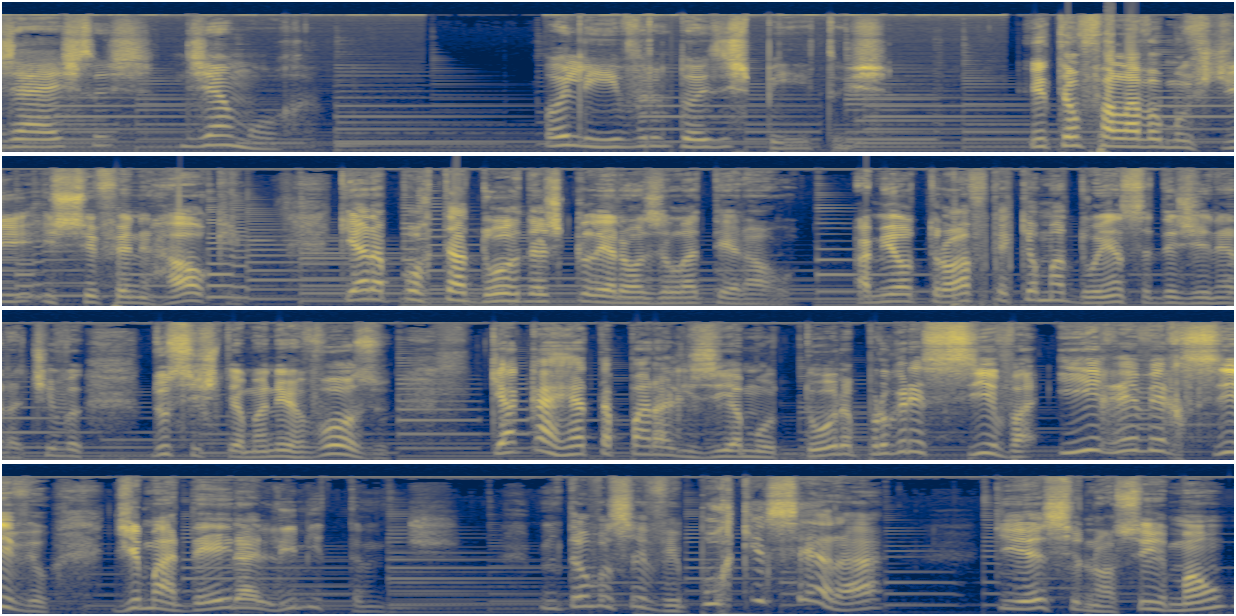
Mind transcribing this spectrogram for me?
Gestos de Amor O Livro dos Espíritos Então falávamos de Stephen Hawking, que era portador da esclerose lateral amiotrófica, que é uma doença degenerativa do sistema nervoso que acarreta paralisia motora progressiva, irreversível, de maneira limitante. Então você vê, por que será que esse nosso irmão,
